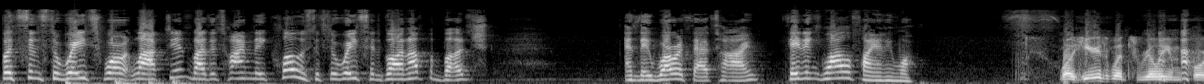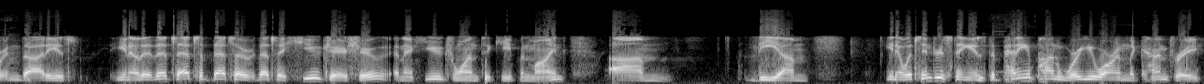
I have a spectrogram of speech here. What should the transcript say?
but since the rates weren't locked in, by the time they closed, if the rates had gone up a bunch, and they were at that time, they didn't qualify anymore. Well, here's what's really important, Dottie, is you know that, that's that's a that's a that's a huge issue and a huge one to keep in mind. Um, the um, you know what's interesting is depending upon where you are in the country,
